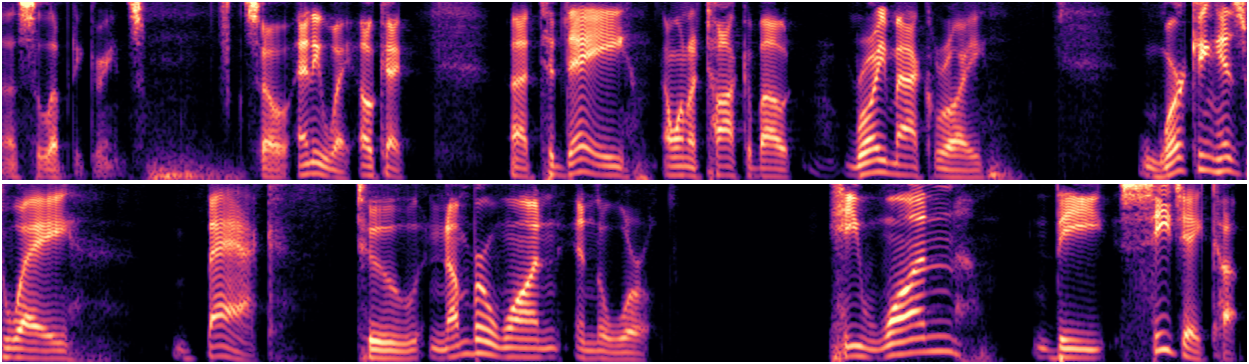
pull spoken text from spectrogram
uh, Celebrity Greens. So anyway, okay. Uh, today I want to talk about Roy McIlroy working his way back to number one in the world. He won the CJ Cup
